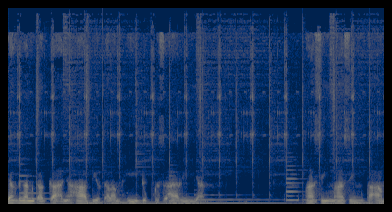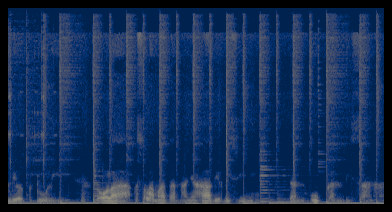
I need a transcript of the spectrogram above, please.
yang dengan gagahnya hadir dalam hidup keseharian. Masing-masing tak ambil peduli, seolah keselamatan hanya hadir di sini dan bukan di sana.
